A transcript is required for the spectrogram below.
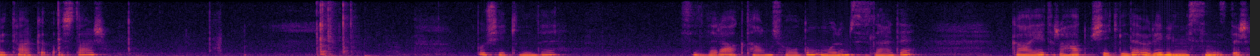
Evet arkadaşlar. Bu şekilde sizlere aktarmış oldum. Umarım sizler de gayet rahat bir şekilde örebilmişsinizdir.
